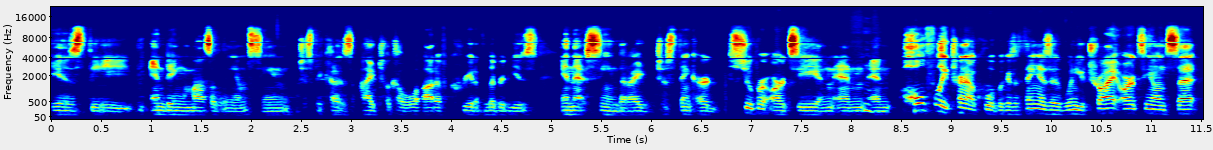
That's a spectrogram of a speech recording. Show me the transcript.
is the, the ending mausoleum scene just because i took a lot of creative liberties in that scene that i just think are super artsy and and Mhm. and hopefully turn out cool because the thing is that when you try artsy on set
